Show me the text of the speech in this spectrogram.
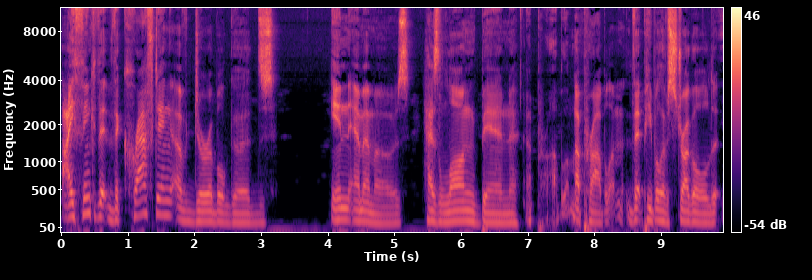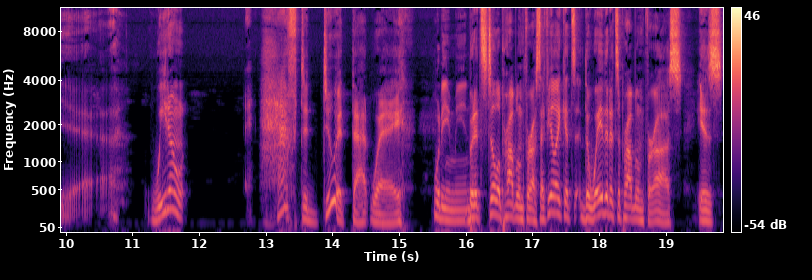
I think that the crafting of durable goods in MMOs has long been A problem. a problem that people have struggled. Yeah. We don't have to do it that way what do you mean? but it's still a problem for us. I feel like it's the way that it's a problem for us is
